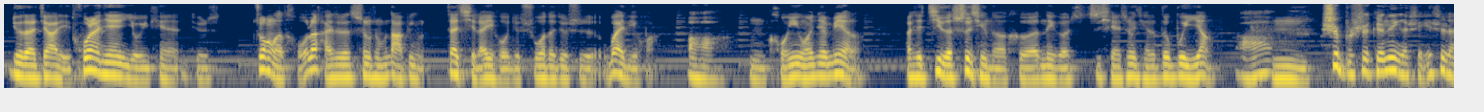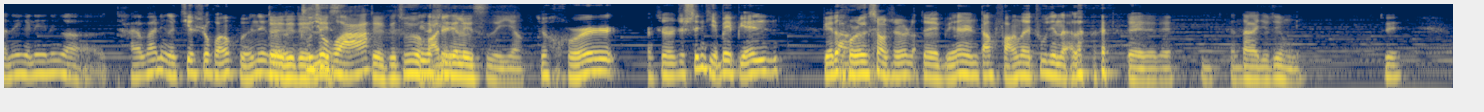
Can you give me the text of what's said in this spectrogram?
就在家里突然间有一天就是撞了头了，还是生什么大病了，再起来以后就说的就是外地话，哦，嗯，口音完全变了，而且记的事情呢和那个之前生前的都不一样，啊，嗯，是不是跟那个谁似的？那个、那个、那个台湾那个《借尸还魂》那个对对对，朱秀华，对，跟朱秀华那个类似的一样，就魂儿，这这身体被别人别的魂儿上身了，对别人当房子住进来了。对对对，嗯，大概就这种。对，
